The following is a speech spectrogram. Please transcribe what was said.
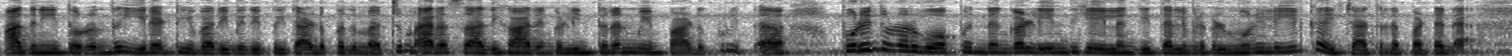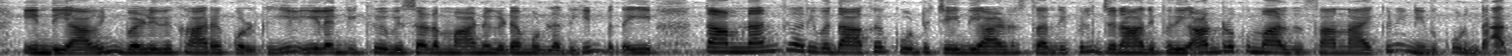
அதனைத் தொடர்ந்து இரட்டை வரி விதிப்பை தடுப்பது மற்றும் அரசு அதிகாரங்களின் திறன் மேம்பாடு குறித்த புரிந்துணர்வு ஒப்பந்தங்கள் இந்திய இலங்கை தலைவர்கள் முன்னிலையில் கைச்சாத்திடப்பட்டன இந்தியாவின் வெளிவிகார கொள்கையில் இலங்கைக்கு விசடமான இடம் உள்ளது என்பதை தாம் நன்கு அறிவதாக கூட்டுச் செய்தியாளர் சந்திப்பில் ஜனாதிபதி அனுரகுமார் திசாநாயக்க நினைவு கூர்ந்தார்.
